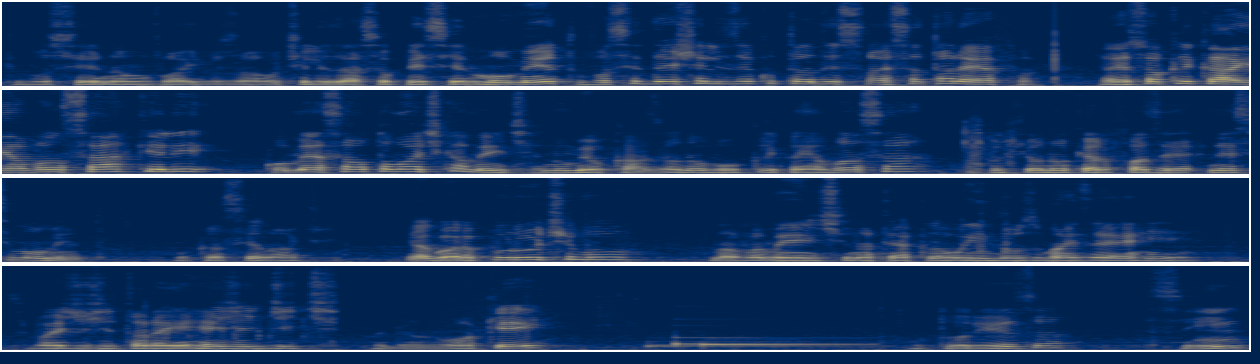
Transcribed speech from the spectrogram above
que você não vai usar, utilizar seu PC no momento, você deixa ele executando essa, essa tarefa. Aí é só clicar em avançar que ele começa automaticamente. No meu caso, eu não vou clicar em avançar, porque eu não quero fazer nesse momento. Vou cancelar aqui. E agora, por último, novamente na tecla Windows mais R, você vai digitar aí Regedit, vai dando um OK. Autoriza, sim.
